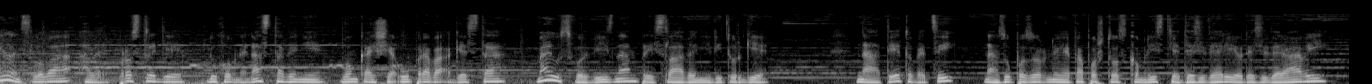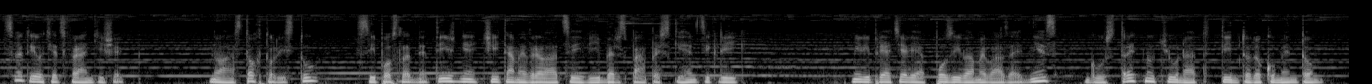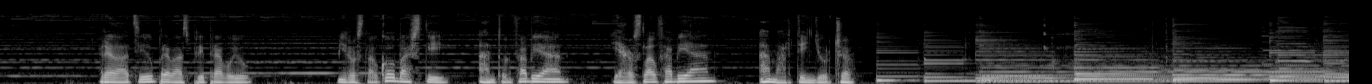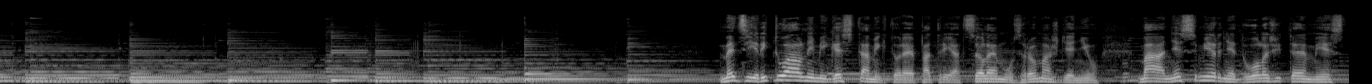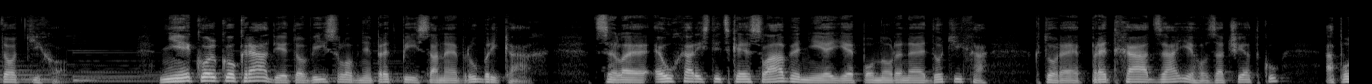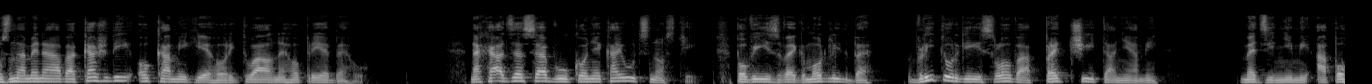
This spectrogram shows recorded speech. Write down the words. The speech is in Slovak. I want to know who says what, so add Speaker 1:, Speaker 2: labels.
Speaker 1: Nielen slova, ale prostredie, duchovné nastavenie, vonkajšia úprava a gesta majú svoj význam pri slávení liturgie. Na tieto veci nás upozorňuje v apoštolskom liste Desiderio Desideravi svätý otec František. No a z tohto listu si posledné týždne čítame v relácii výber z pápežských encyklík. Milí priatelia, pozývame vás aj dnes k stretnutiu nad týmto dokumentom. Reláciu pre vás pripravujú Miroslav Kolbašský, Anton Fabián, Jaroslav Fabián a Martin Ďurčo.
Speaker 2: Medzi rituálnymi gestami, ktoré patria celému zhromaždeniu, má nesmierne dôležité miesto ticho. Niekoľkokrát je to výslovne predpísané v rubrikách. Celé eucharistické slávenie je ponorené do ticha, ktoré predchádza jeho začiatku a poznamenáva každý okamih jeho rituálneho priebehu. Nachádza sa v úkone kajúcnosti, po výzve k modlitbe, v liturgii slova pred čítaniami, medzi nimi a po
